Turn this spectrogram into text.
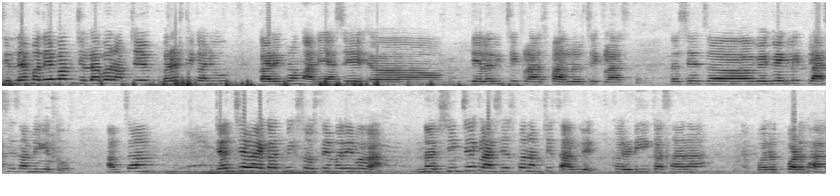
जिल्ह्यामध्ये पण जिल्हाभर आमचे बऱ्याच ठिकाणी कार्यक्रम आणि असे टेलरिंगचे क्लास पार्लरचे क्लास तसेच वेगवेगळे क्लासेस आम्ही घेतो. आमचा जनसेवा एकात्मिक संस्थेमध्ये बघा नर्सिंगचे क्लासेस पण आमचे चालू आहेत. खर्डी कसारा परत पडघा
